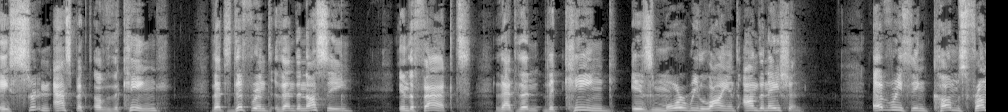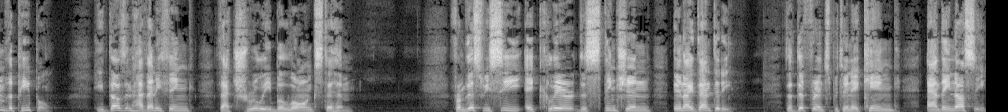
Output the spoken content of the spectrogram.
a certain aspect of the king that's different than the Nasi in the fact that the, the king is more reliant on the nation. Everything comes from the people. He doesn't have anything that truly belongs to him. From this, we see a clear distinction in identity. The difference between a king and a Nasi.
